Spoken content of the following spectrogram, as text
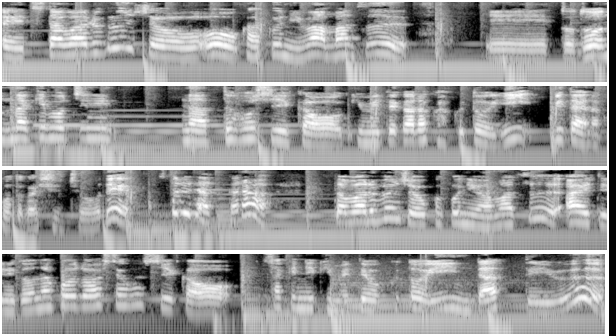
えー、伝わる文章を書くには、まず、えっ、と、どんな気持ちになってほしいかを決めてから書くといい、みたいなことが主張で、それだったら、伝わる文章を書くにはまず、相手にどんな行動をしてほしいかを先に決めておくといいんだっていう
